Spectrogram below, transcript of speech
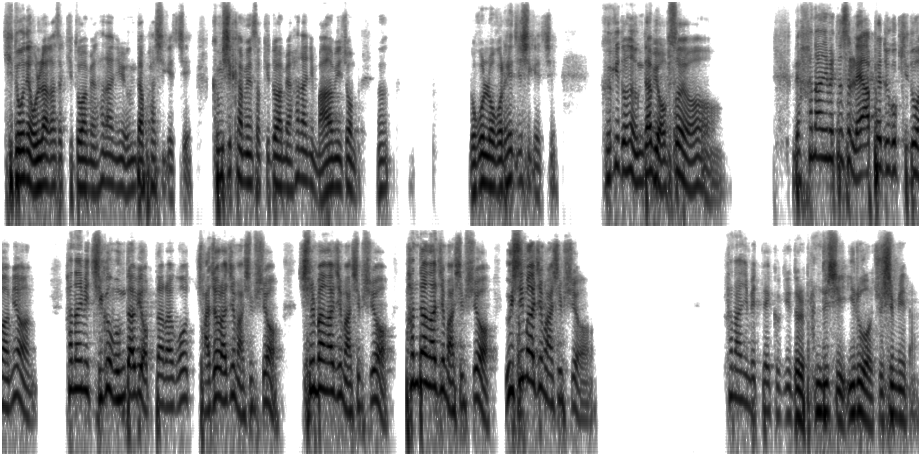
기도원에 올라가서 기도하면 하나님이 응답하시겠지. 금식하면서 기도하면 하나님 마음이 좀 어? 노골노골해지시겠지. 그 기도는 응답이 없어요. 근데 하나님의 뜻을 내 앞에 두고 기도하면 하나님이 지금 응답이 없다라고 좌절하지 마십시오. 실망하지 마십시오. 판단하지 마십시오. 의심하지 마십시오. 하나님의 때 그 기도를 반드시 이루어 주십니다.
